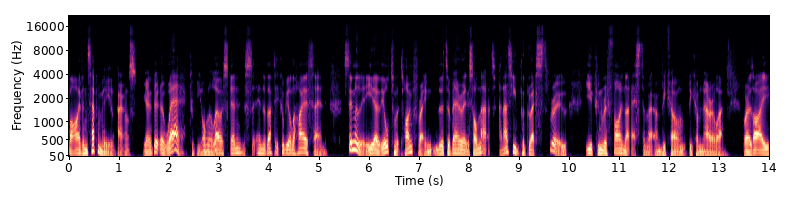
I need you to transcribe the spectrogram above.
five and seven million pounds. You know, don't know where. It could be on the lowest end, end of that. It could be on the highest end. Similarly, you know, the ultimate time frame, there's a variance on that. And as you progress through, you can refine that estimate and become become narrower. Whereas I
